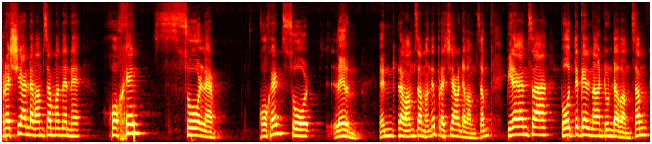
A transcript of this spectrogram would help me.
பிரஷ்யாண்ட வம்சம் வந்து என்ன ஹொஹென் சோலர் கொஹன் சோலர்ன் என்ற வம்சம் வந்து பிரஷ்யாவண்ட வம்சம். பிரகன்சா போர்த்துகல் நாட்டுண்ட வம்சம்.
